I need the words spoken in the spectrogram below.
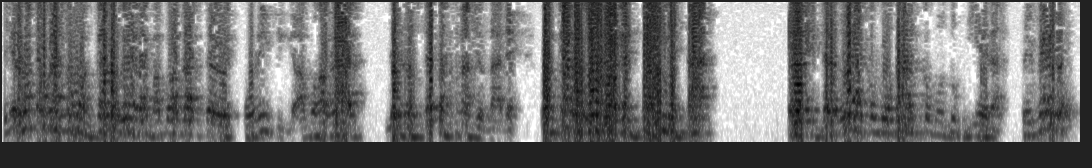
Señor, vamos a hablar con Juan Carlos Guerra, vamos a hablar de política, vamos a hablar de los temas nacionales. Juan Carlos Guerra, el país está, eh, te voy a acomodar como tú quieras. Primero,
